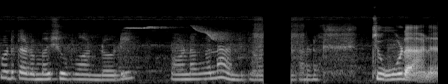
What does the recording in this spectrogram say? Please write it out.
ഇവിടെ തൊടുമ്പോ ശുഭം ഉണ്ടോടി? ഉണങ്ങലാണ്ട് ചൂടാണ്.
